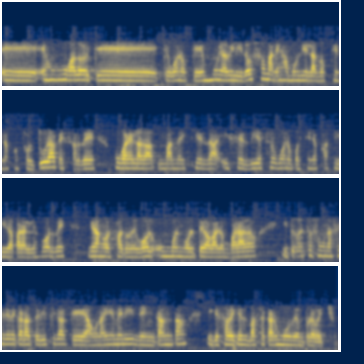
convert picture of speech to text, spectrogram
Eh, es un jugador que, que, bueno, que es muy habilidoso, maneja muy bien las dos piernas con soltura, a pesar de jugar en la banda izquierda y ser diestro, bueno, pues tiene facilidad para el desborde, gran olfato de gol, un buen golpeo a balón parado y todo esto son una serie de características que a Unai Emery le encantan y que sabe que va a sacar muy buen provecho.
